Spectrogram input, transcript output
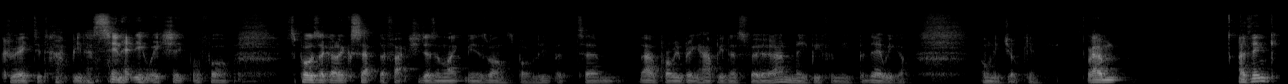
created happiness in any way, shape or form. Suppose I got to accept the fact she doesn't like me as well, probably. But um, that'll probably bring happiness for her and maybe for me. But there we go. Only joking. Um, I think,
